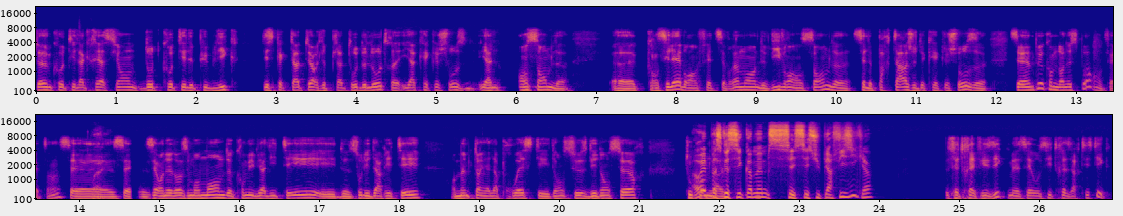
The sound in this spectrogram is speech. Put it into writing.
d'un côté la création, d'autre côté le public, des spectateurs, le plateau de l'autre. Il y a quelque chose, il y a un ensemble euh, qu'on célèbre en fait. C'est vraiment de vivre ensemble, c'est le partage de quelque chose. C'est un peu comme dans le sport en fait. Hein. C'est, on est dans un moment de convivialité et de solidarité. En même temps, il y a la prouesse des danseuses, des danseurs. Tout ah parce que c'est quand même c'est, super physique. Hein c'est très physique, mais c'est aussi très artistique.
